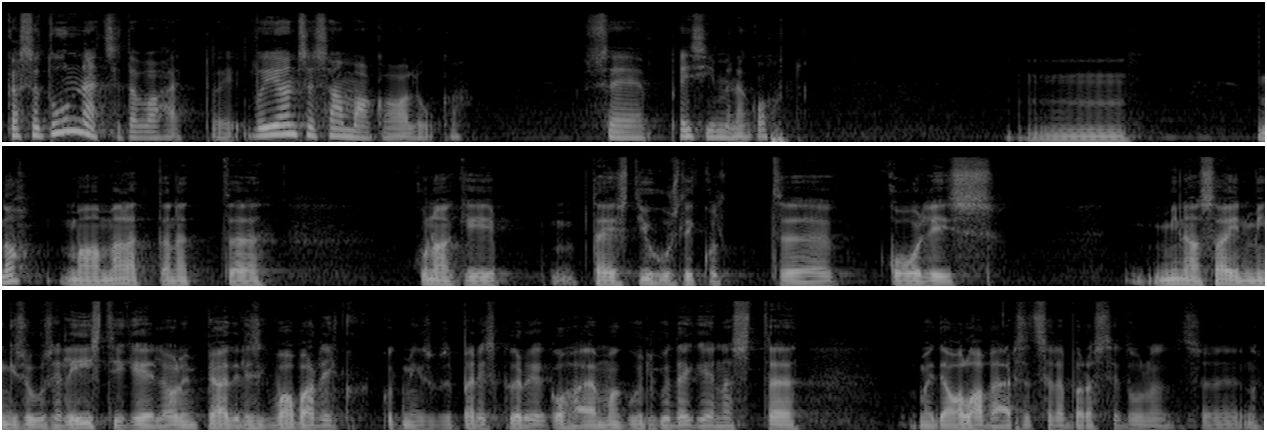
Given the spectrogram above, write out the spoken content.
kas sa tunned seda vahet või, või on see sama kaaluga, see esimene koht mm,? noh, ma mäletan, et äh, kunagi täiesti juhuslikult äh, koolis mina sain mingisugusel eesti keele olümpiaadil isegi vabariiklikult mingisuguse päris kõrge koha ja ma küll kuidagi ennast, ma ei tea, alaväärselt selle pärast ei tundnud, et see oli noh,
